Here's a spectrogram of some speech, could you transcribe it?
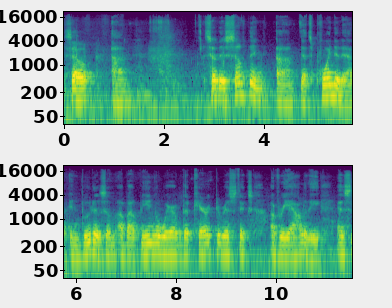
So, um, so there's something um, that's pointed at in Buddhism about being aware of the characteristics of reality as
